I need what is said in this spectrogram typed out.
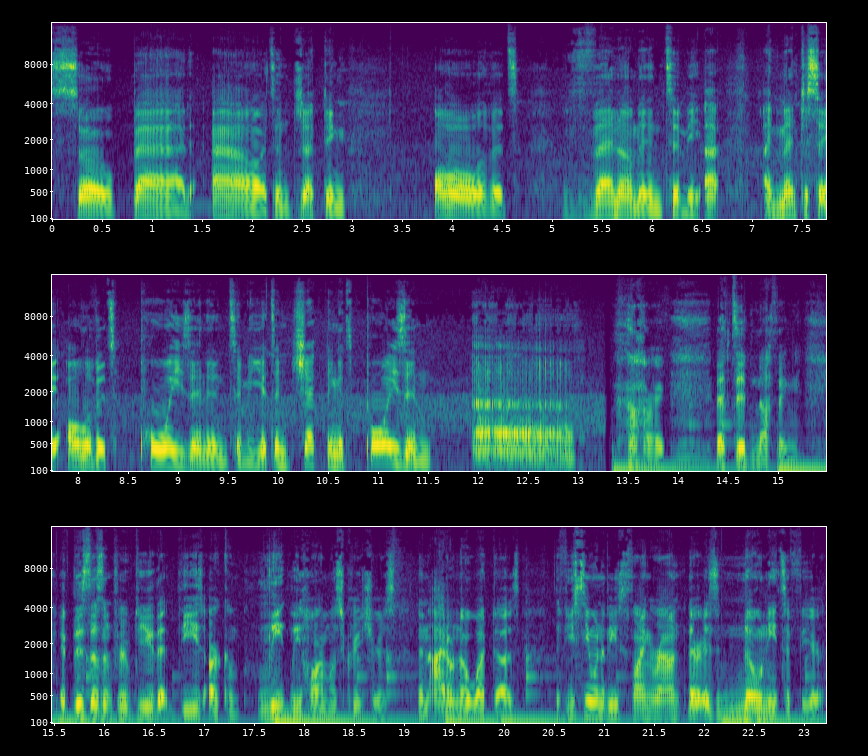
so bad. Ow, it's injecting all of its venom into me. Uh, I meant to say all of its poison into me. It's injecting its poison. Ah. Alright, that did nothing. If this doesn't prove to you that these are completely harmless creatures, then I don't know what does. If you see one of these flying around, there is no need to fear.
